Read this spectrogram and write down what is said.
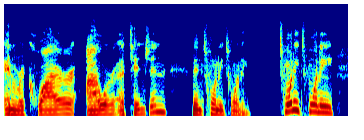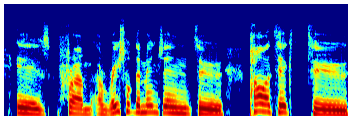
and require our attention than 2020? 2020 is from a racial dimension to politics to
